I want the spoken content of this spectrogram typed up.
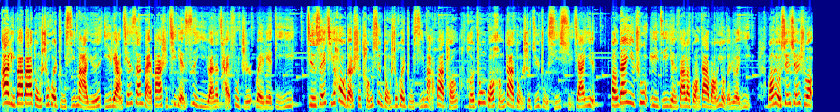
阿里巴巴董事会主席马云以两千三百八十七点四亿元的财富值位列第一，紧随其后的是腾讯董事会主席马化腾和中国恒大董事局主席许家印。榜单一出，立即引发了广大网友的热议。网友轩轩说：“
